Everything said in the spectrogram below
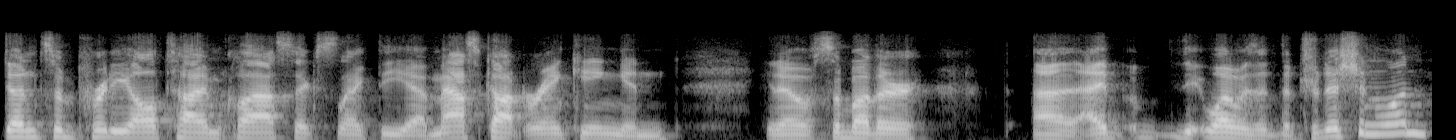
done some pretty all-time classics like the uh, mascot ranking and you know some other. Uh, I what was it? The tradition one?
